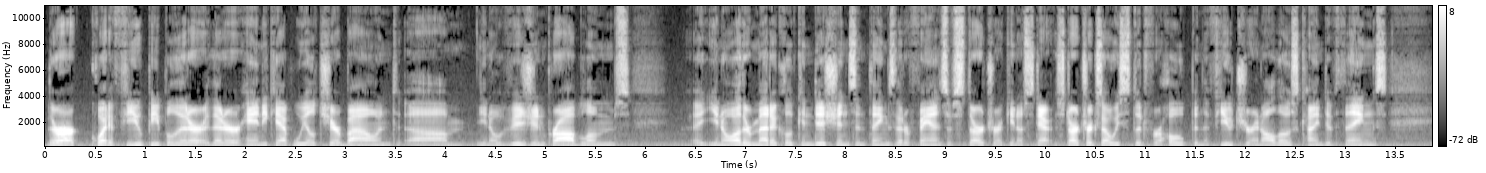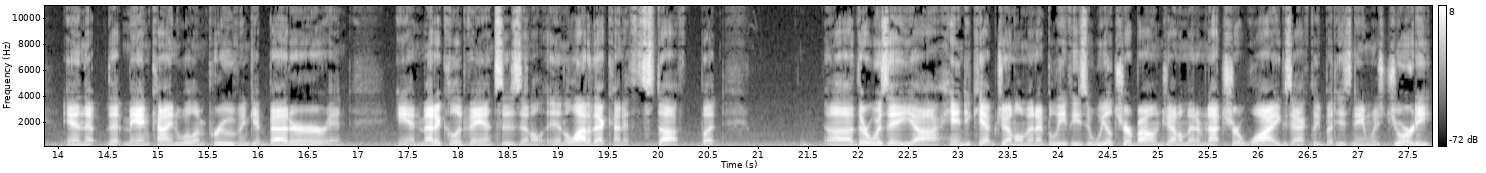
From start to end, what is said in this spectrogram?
there are quite a few people that are that are handicapped, wheelchair bound, um, you know, vision problems, you know, other medical conditions and things that are fans of Star Trek. You know, Star, Trek's always stood for hope in the future and all those kind of things, and that that mankind will improve and get better and and medical advances and and a lot of that kind of stuff, but uh, there was a uh, handicapped gentleman. I believe he's a wheelchair bound gentleman. I'm not sure why exactly, but his name was Geordi.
